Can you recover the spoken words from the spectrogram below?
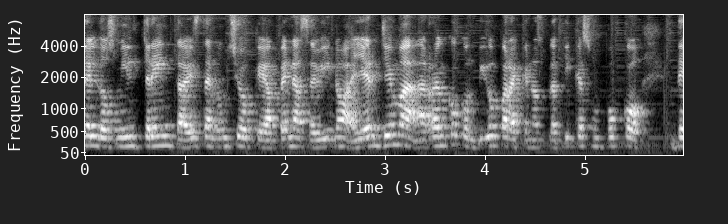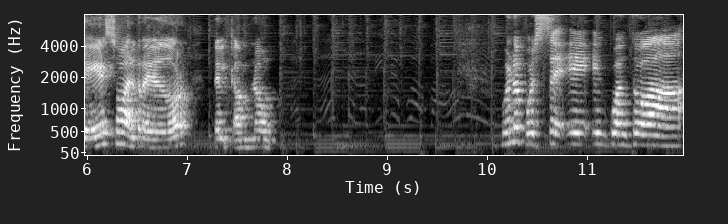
del 2030, este anuncio que apenas se vino ayer. Gemma, arranco contigo para que nos platiques un poco de eso alrededor del Camp Nou. Bueno, pues eh, eh, en cuanto a,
